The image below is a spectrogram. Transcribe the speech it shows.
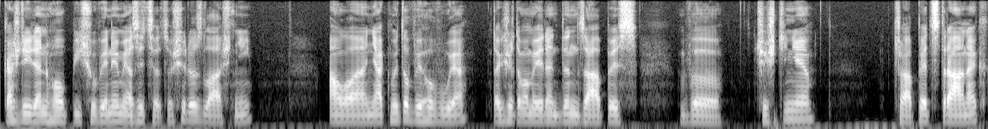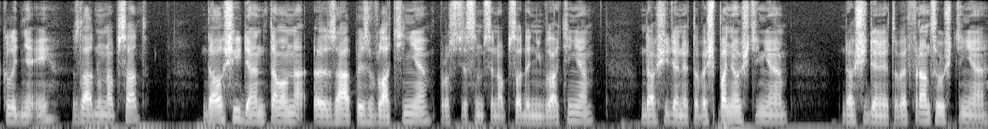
každý den ho píšu v jiném jazyce, což je dost zvláštní, ale nějak mi to vyhovuje, takže tam mám jeden den zápis v češtině, třeba pět stránek, klidně i, zvládnu napsat. Další den tam mám na, e, zápis v latině, prostě jsem si napsal denní v latině. Další den je to ve španělštině, další den je to ve francouzštině,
